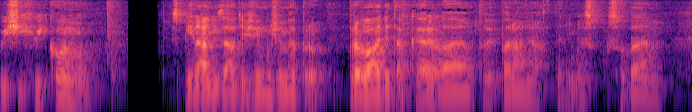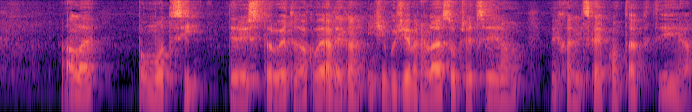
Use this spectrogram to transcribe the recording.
vyšších výkonů. Spínání zátěži můžeme pro, provádět také relem, to vypadá nějak tímhle způsobem, ale pomocí tyristoru je to takové elegantnější, protože v relé jsou přeci jenom mechanické kontakty a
